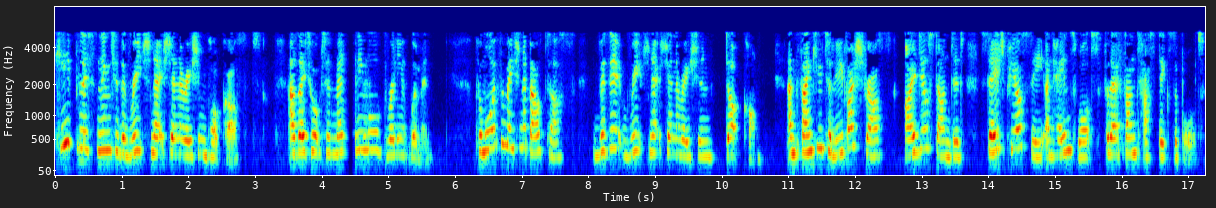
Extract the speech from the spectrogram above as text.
Keep listening to the Reach Next Generation podcasts as I talk to many more brilliant women. For more information about us, visit reachnextgeneration.com. And thank you to Levi Strauss, Ideal Standard, Sage PLC, and Haines Watts for their fantastic support.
